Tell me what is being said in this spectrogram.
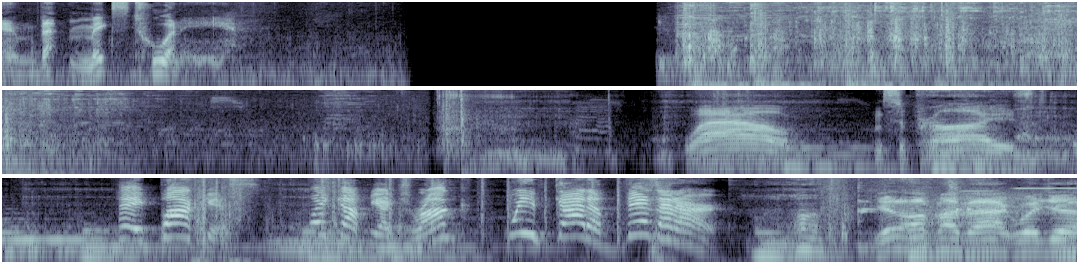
And that makes 20. Wow. I'm surprised. Hey, Bacchus! Wake up, you drunk! We've got a visitor! Get off my back, would you?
